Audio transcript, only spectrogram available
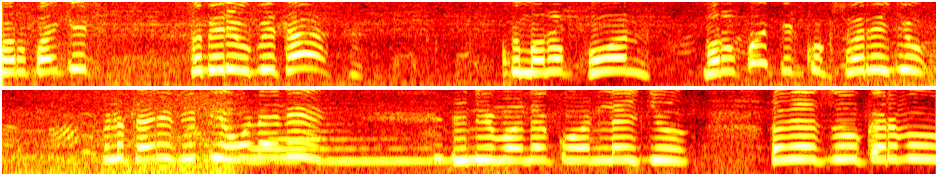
મારું પાકીટ બેરી ઊભી થા. મારો ફોન મારું પાકીટ કોક સોરી ગયું. અને તારી વીટી હોને નહીં. એની મને કોણ લઈ ગયું? હવે શું કરવું?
